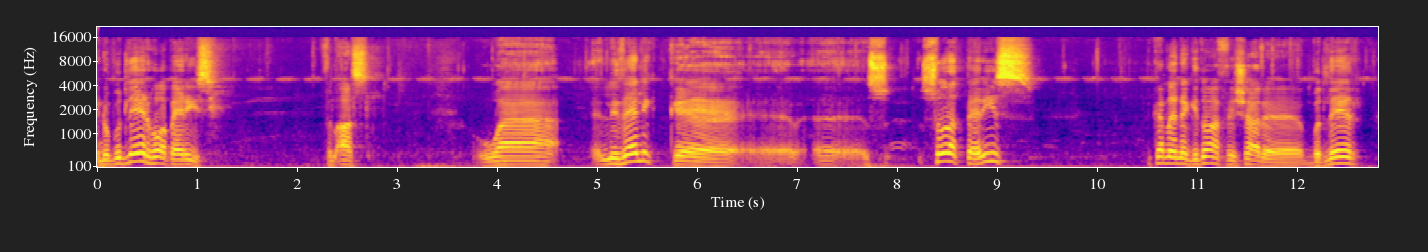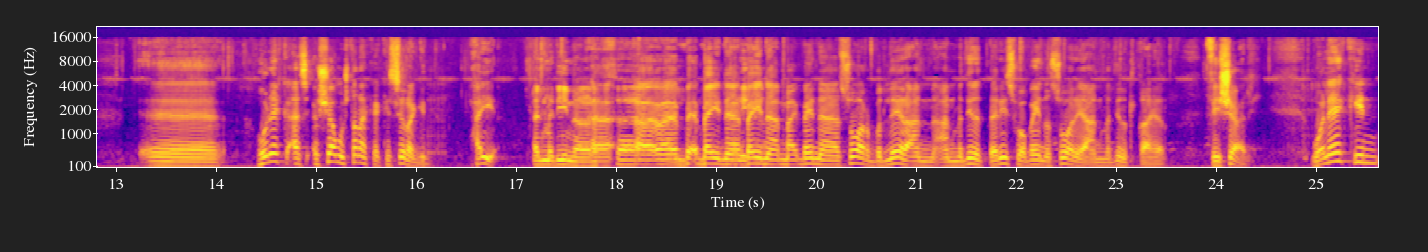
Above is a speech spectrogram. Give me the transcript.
إنه بودلير هو باريسي في الأصل. ولذلك آه، آه، صورة باريس كما نجدها في شعر بودلير آه، هناك أشياء مشتركة كثيرة جدا حقيقة المدينة بين. بين بين صور بودلير عن عن مدينة باريس وبين صوري عن مدينة القاهرة في شعري ولكن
